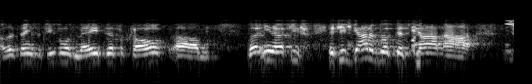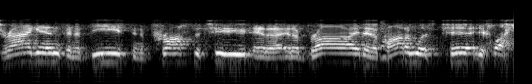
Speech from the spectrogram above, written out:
Other things that people have made difficult. Um, but you know, if you if you've got a book that's got uh, dragons and a beast and a prostitute and a, and a bride and a bottomless pit, you're like,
